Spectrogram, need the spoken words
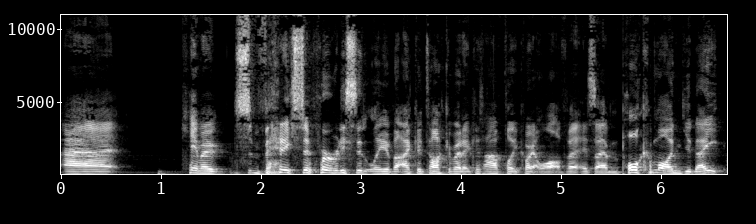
uh, came out very super recently, but I could talk about it because I have played quite a lot of it. Is um, Pokemon Unite.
